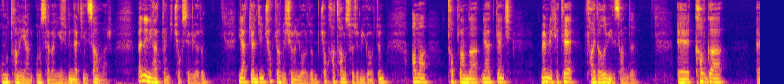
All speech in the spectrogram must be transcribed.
Onu tanıyan, onu seven yüz binlerce insan var. Ben de Nihat Genç'i çok seviyorum. Nihat Genç'in çok yanlışını gördüm. Çok hatalı sözünü gördüm. Ama toplamda Nihat Genç memlekete faydalı bir insandı. Ee, kavga, e,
